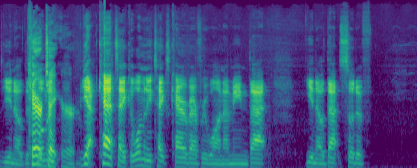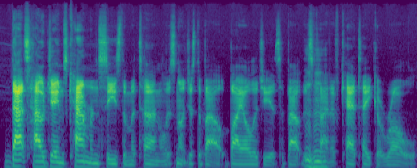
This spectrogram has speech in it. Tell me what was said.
you know, this woman- Caretaker. yeah, caretaker, woman who takes care of everyone. I mean that, you know, that sort of, that's how James Cameron sees the maternal. It's not just about biology; it's about this Mhm. kind of caretaker role.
